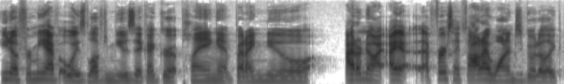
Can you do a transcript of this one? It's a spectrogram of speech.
you know, for me, I've always loved music. I grew up playing it, but I knew, I don't know, I, I at first I thought I wanted to go to like,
